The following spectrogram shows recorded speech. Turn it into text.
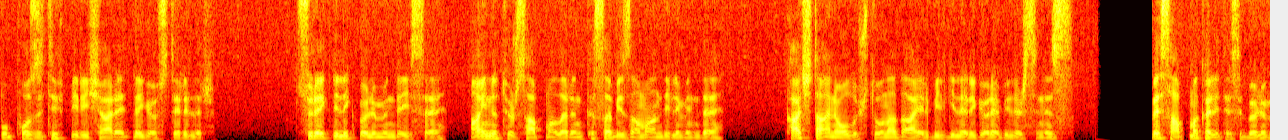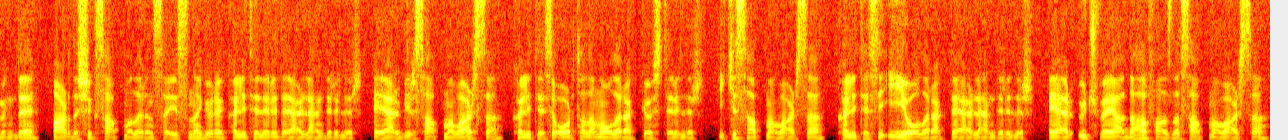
bu pozitif bir işaretle gösterilir. Süreklilik bölümünde ise aynı tür sapmaların kısa bir zaman diliminde kaç tane oluştuğuna dair bilgileri görebilirsiniz ve sapma kalitesi bölümünde ardışık sapmaların sayısına göre kaliteleri değerlendirilir. Eğer bir sapma varsa kalitesi ortalama olarak gösterilir. İki sapma varsa kalitesi iyi olarak değerlendirilir. Eğer 3 veya daha fazla sapma varsa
